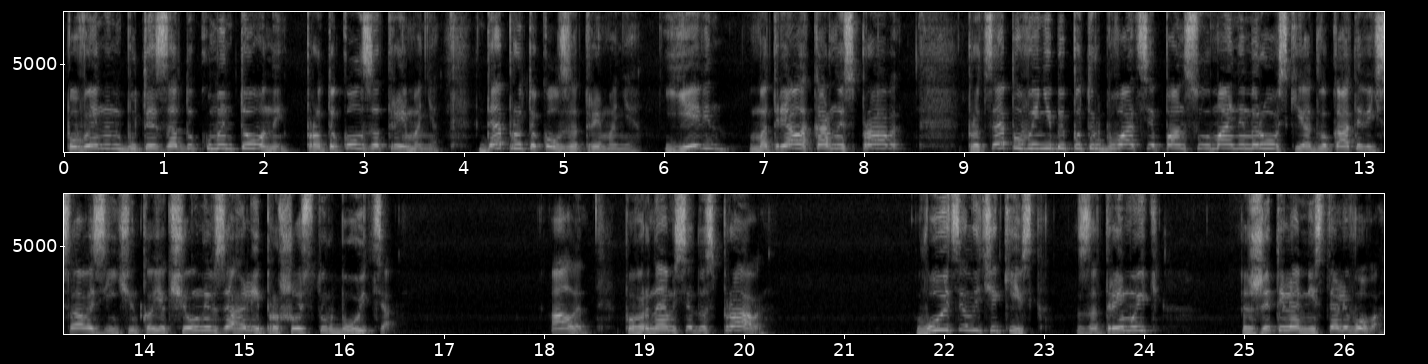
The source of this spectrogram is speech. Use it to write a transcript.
повинен бути задокументований протокол затримання. Де протокол затримання? Є він в матеріалах карної справи. Про це повинні би потурбуватися пан Сулмай Немировський, адвокати В'ячеслава Зінченко, якщо вони взагалі про щось турбуються. Але повернемося до справи. Вулиця Личаківська затримують жителя міста Львова,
